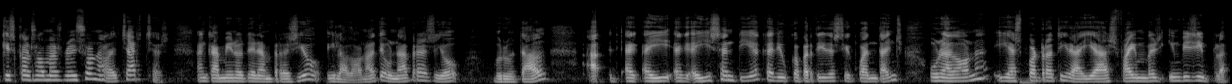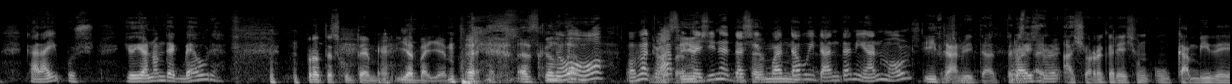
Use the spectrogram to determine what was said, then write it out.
que és que els homes no hi són a les xarxes, en canvi no tenen pressió, i la dona té una pressió brutal. Ahir, ahir sentia que diu que a partir de 50 anys una dona ja es pot retirar, ja es fa invisible. Carai, doncs jo ja no em dec veure. Però t'escoltem i et veiem. Escolta'm. No, home, clar, sí, imagina't, de 50 a 80 n'hi ha molts. I tant. És veritat, però, però és... Eh, això requereix un, un canvi de,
